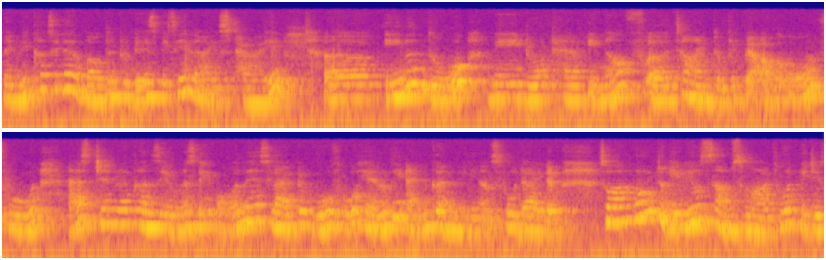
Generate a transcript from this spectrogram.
when we consider about the today's busy lifestyle, uh, even though we don't have enough uh, time to prepare our own food, as general consumers, we always like to go for healthy and convenience food item. So I'm going to give you some smart food which is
